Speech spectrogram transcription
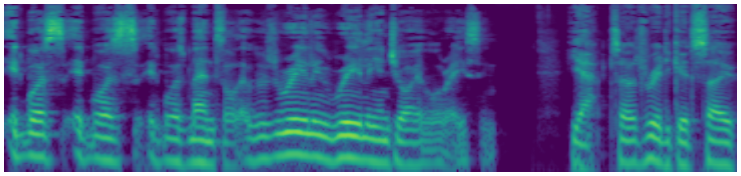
It was it was it was mental. It was really really enjoyable racing. Yeah, so it was really good. So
